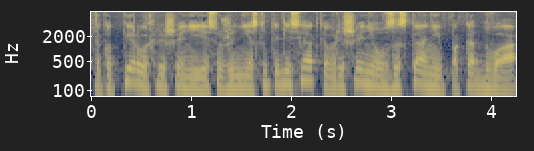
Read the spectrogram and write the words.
Так вот, первых решений есть уже несколько десятков Решения о взыскании пока два,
